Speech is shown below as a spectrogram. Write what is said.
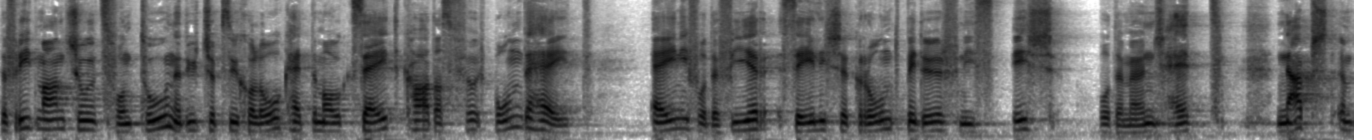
Der Friedmann Schulz von Thun, ein deutscher Psychologe, hat einmal gesagt, dass Verbundenheit eine der vier seelischen Grundbedürfnisse ist, die der Mensch hat. Nebst dem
